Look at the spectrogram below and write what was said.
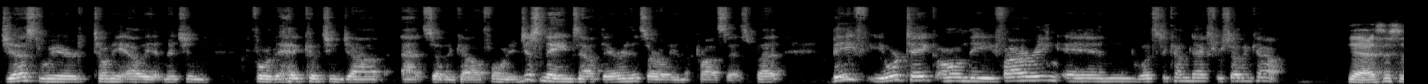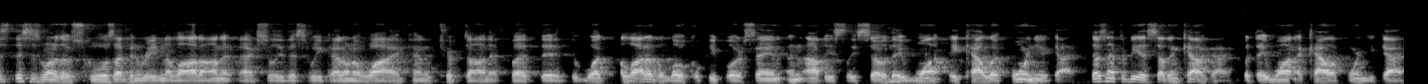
just weird. Tony Elliott mentioned for the head coaching job at Southern California. Just names out there, and it's early in the process. But Beef, your take on the firing and what's to come next for Southern Cal? Yeah, this is this is one of those schools. I've been reading a lot on it actually this week. I don't know why, I kind of tripped on it, but the, the, what a lot of the local people are saying, and obviously so, they want a California guy. Doesn't have to be a Southern Cal guy, but they want a California guy.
